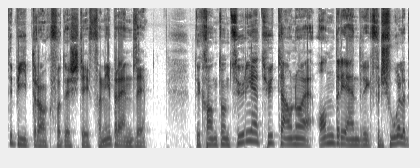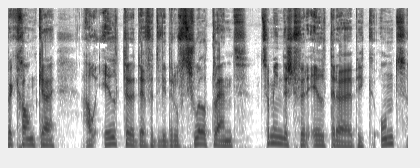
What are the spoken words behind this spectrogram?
Der Beitrag von der Stefanie Brändle. Der Kanton Zürich hat heute auch noch eine andere Änderung für Schulen bekannt gegeben. Auch Eltern dürfen wieder aufs Schulgelände, zumindest für Elternübung und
